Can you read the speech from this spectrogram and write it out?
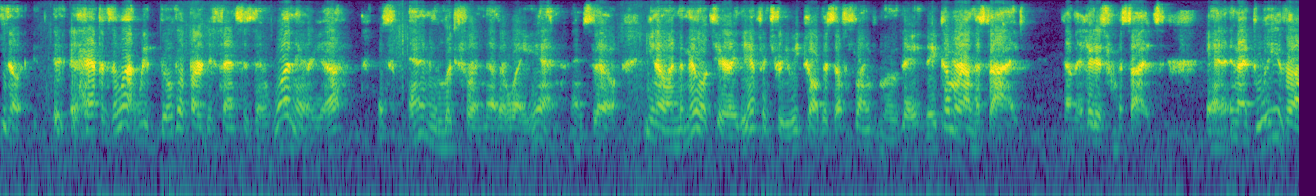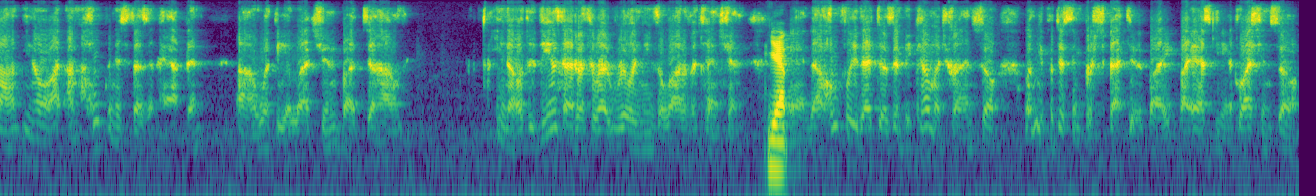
you know, it, it happens a lot. We build up our defenses in one area, the enemy looks for another way in. And so, you know, in the military, the infantry, we call this a flank move. They, they come around the side. Now they hit us from the sides. And, and I believe, uh, you know, I, I'm hoping this doesn't happen uh, with the election, but, um, you know, the, the insider threat really needs a lot of attention. Yep. And uh, hopefully that doesn't become a trend. So let me put this in perspective by, by asking a question. So,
